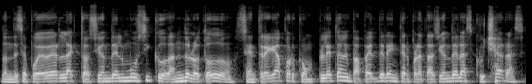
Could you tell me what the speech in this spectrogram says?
donde se puede ver la actuación del músico dándolo todo. Se entrega por completo en el papel de la interpretación de las cucharas.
